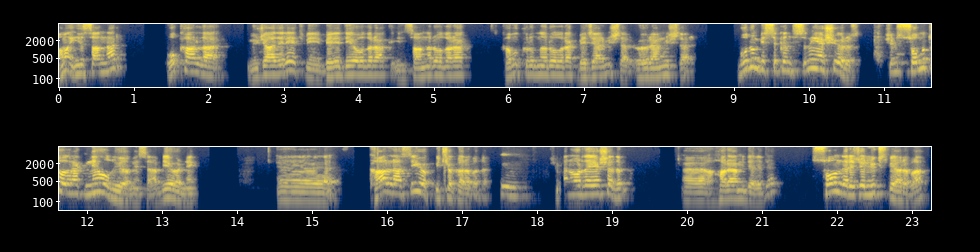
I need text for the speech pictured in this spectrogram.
Ama insanlar o karla mücadele etmeyi belediye olarak, insanlar olarak, kamu kurumları olarak becermişler, öğrenmişler. Bunun bir sıkıntısını yaşıyoruz. Şimdi somut olarak ne oluyor mesela? Bir örnek. Ee, kar lastiği yok birçok arabada. Hmm. Şimdi ben orada yaşadım. E, Haramidere'de. Son derece lüks bir araba.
